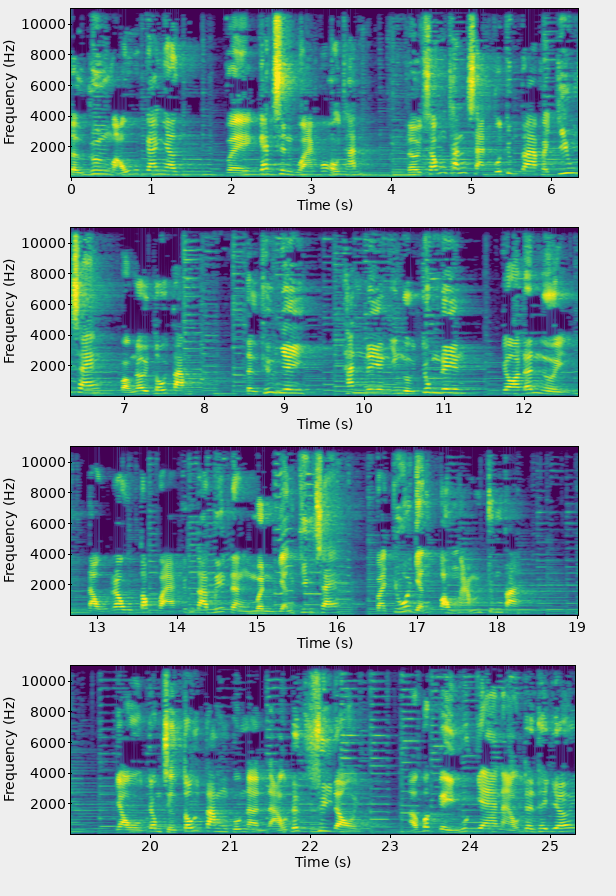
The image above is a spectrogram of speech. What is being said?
từ gương mẫu của cá nhân về cách sinh hoạt của hội thánh. Đời sống thánh sạch của chúng ta phải chiếu sáng vào nơi tối tăm. Từ thiếu nhi, thanh niên, những người trung niên, cho đến người đầu râu tóc bạc, chúng ta biết rằng mình vẫn chiếu sáng và chúa vẫn bồng ẩm chúng ta. Dầu trong sự tối tăm của nền đạo đức suy đồi, ở bất kỳ quốc gia nào trên thế giới,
